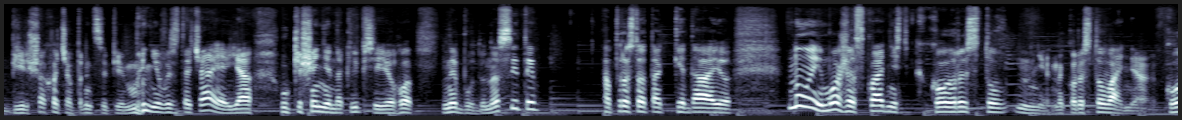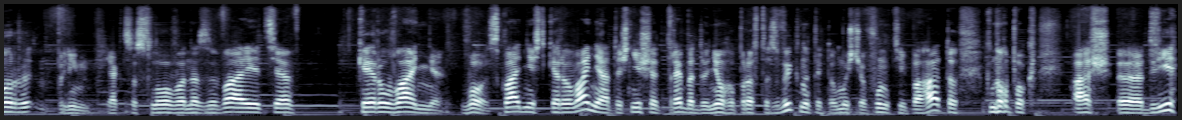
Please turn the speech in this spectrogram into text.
більша, хоча, в принципі, мені вистачає. Я у кишені на кліпсі його не буду носити, а просто так кидаю. Ну і може складність користов... Ні, не користування. Кор... Блін, як це слово називається? Керування. Во, складність керування, а точніше, треба до нього просто звикнути, тому що функцій багато, кнопок аж е, дві,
